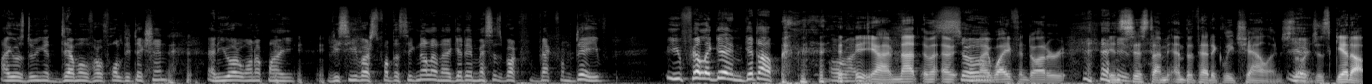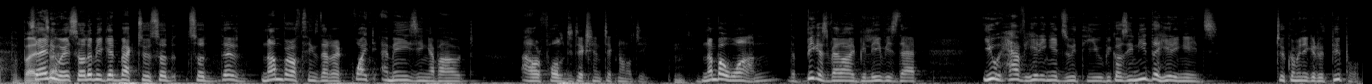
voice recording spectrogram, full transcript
I was doing a demo for fall detection, and you are one of my receivers for the signal, and I get a message back, back from Dave. You fell again. Get up. All right. yeah, I'm not. Uh, uh, So- my wife and daughter insist I'm empathetically challenged, so just get up. But so anyway, so let me get back to so th- so there are a number of things that are quite amazing about our fall detection technology. Mm-hmm. Number one, the biggest value I believe is that you have hearing aids with you because you need the hearing aids to communicate with people,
